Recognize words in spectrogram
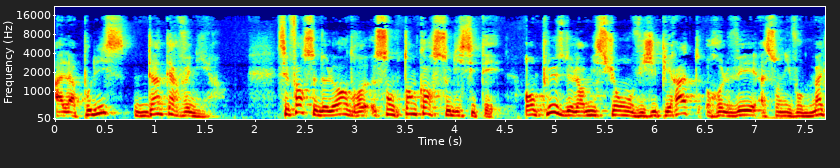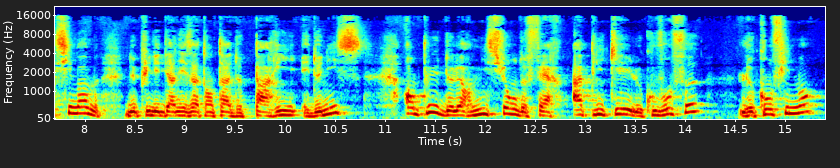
à la police d'intervenir. Ces forces de l'ordre sont encore sollicitées. En plus de leur mission Vigipirate, relevée à son niveau maximum depuis les derniers attentats de Paris et de Nice, en plus de leur mission de faire appliquer le couvre-feu, le confinement,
